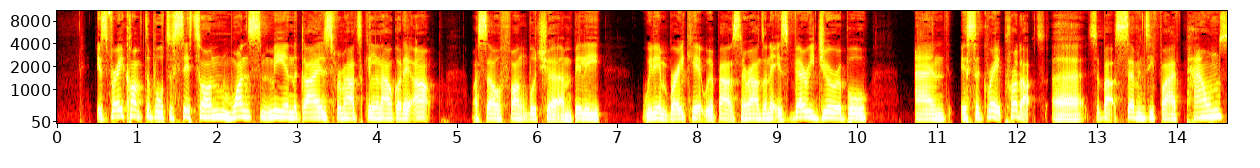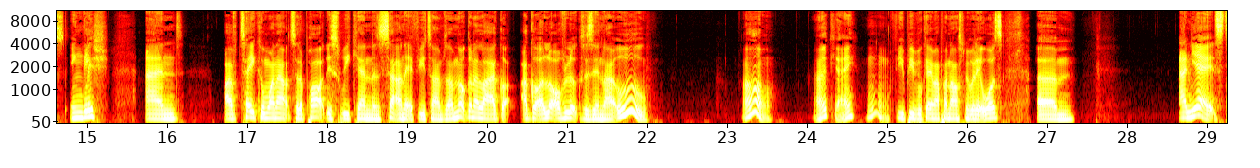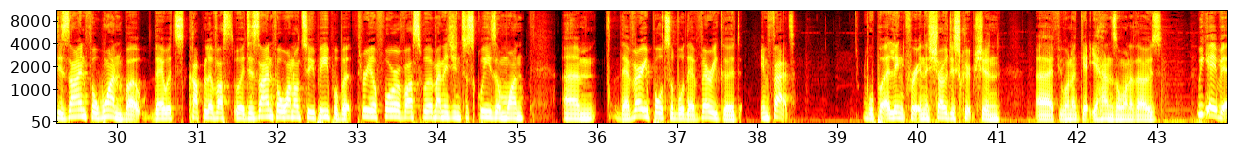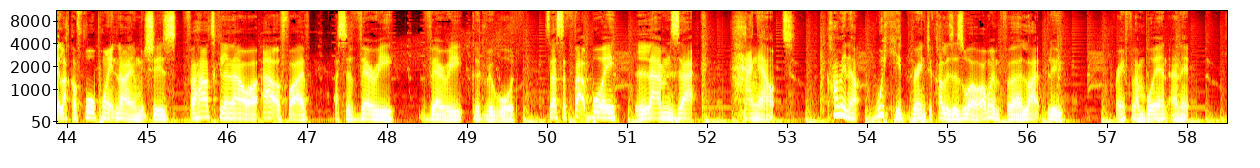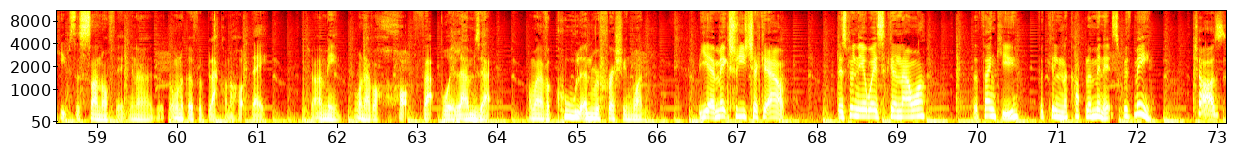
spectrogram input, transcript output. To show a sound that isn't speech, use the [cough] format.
it's very comfortable to sit on. Once me and the guys from How to Kill an Hour got it up, myself, Funk Butcher, and Billy, we didn't break it. We are bouncing around on it. It's very durable and it's a great product. Uh, it's about 75 pounds English. And I've taken one out to the park this weekend and sat on it a few times. I'm not gonna lie, I got I got a lot of looks as in like, ooh, oh, okay. Hmm. A few people came up and asked me what it was. Um, and yeah, it's designed for one, but there was a couple of us were designed for one or two people, but three or four of us were managing to squeeze on one. Um, they're very portable. They're very good. In fact, we'll put a link for it in the show description uh, if you want to get your hands on one of those. We gave it like a 4.9, which is for How to Kill an Hour out of five. That's a very, very good reward. So that's a Fat Boy Lamzac Hangout. Coming up, wicked range of colours as well. I went for a light blue, very flamboyant, and it keeps the sun off it. You know, I don't want to go for black on a hot day. You know what I mean? I want to have a hot Fat Boy Lamzac. I want to have a cool and refreshing one. But yeah, make sure you check it out. There's plenty of ways to kill an hour, but thank you for killing a couple of minutes with me. Charles.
